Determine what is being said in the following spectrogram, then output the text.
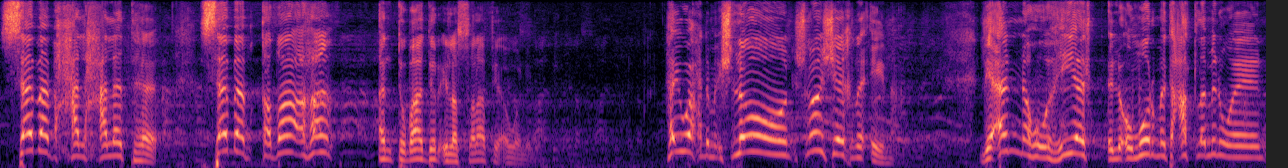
سبب حلحلتها سبب قضائها أن تبادر إلى الصلاة في أول الوقت هي واحدة شلون؟ شلون شيخنا؟ إيه نعم. لأنه هي الأمور متعطلة من وين؟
